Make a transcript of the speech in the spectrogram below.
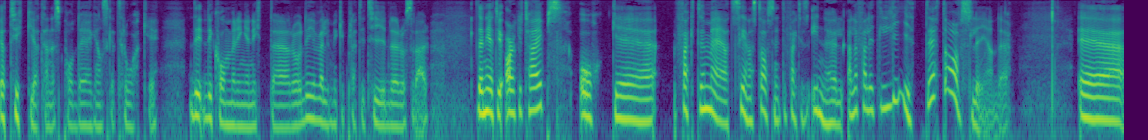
Jag tycker att hennes podd är ganska tråkig. Det, det kommer ingen nytt där och det är väldigt mycket plattityder och sådär. Den heter ju Archetypes och eh, faktum är att senaste avsnittet faktiskt innehöll i alla fall ett litet avslöjande. Eh,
